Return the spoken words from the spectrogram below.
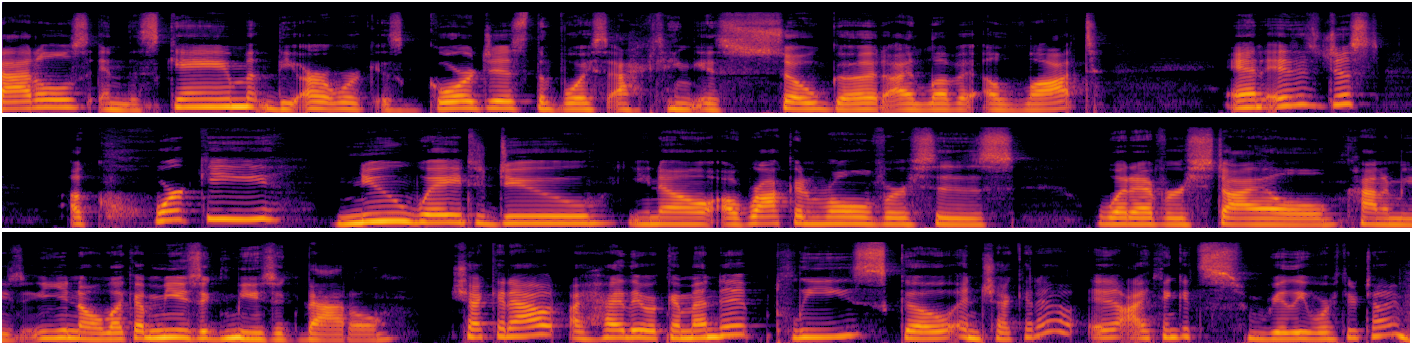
battles in this game. The artwork is gorgeous. The voice acting is so good. I love it a lot. And it is just a quirky new way to do, you know, a rock and roll versus whatever style kind of music, you know, like a music music battle. Check it out. I highly recommend it. Please go and check it out. I think it's really worth your time.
